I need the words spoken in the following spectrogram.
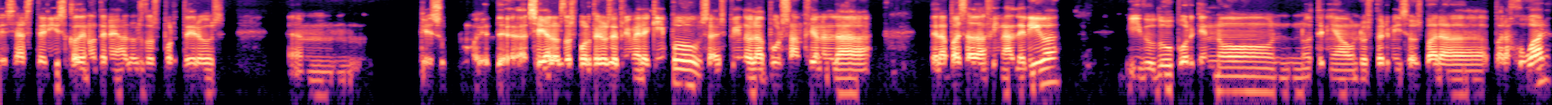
ese asterisco de no tener a los dos porteros, em, que de- sí, a los dos porteros de primer equipo, o sea, Espíndola por sanción en la, de la pasada final de liga y Dudú porque no, no tenía aún los permisos para, para jugar.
